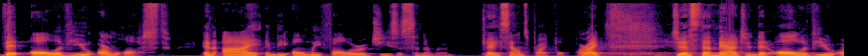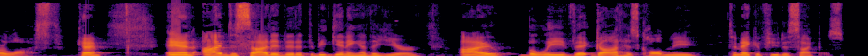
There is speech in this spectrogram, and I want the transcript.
that all of you are lost and I am the only follower of Jesus in the room. Okay. Sounds prideful. All right. Just imagine that all of you are lost. Okay. And I've decided that at the beginning of the year, I believe that God has called me to make a few disciples.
